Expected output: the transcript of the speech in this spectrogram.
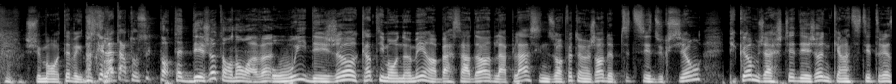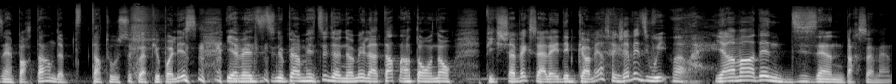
Je suis monté avec Parce que la tarte au sucre portait déjà ton nom avant. oui, déjà, quand ils m'ont nommé ambassadeur de la place, ils nous ont fait un genre de petite séduction. Puis comme j'achetais déjà une quantité très importante de petites tartes au sucre à Piopolis, il avait dit Tu nous permets-tu de nommer la tarte en ton nom? Puis que je savais que ça allait aider le commerce. Fait que j'avais dit oui. Ouais, ouais. Il en vendait une dizaine par semaine.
